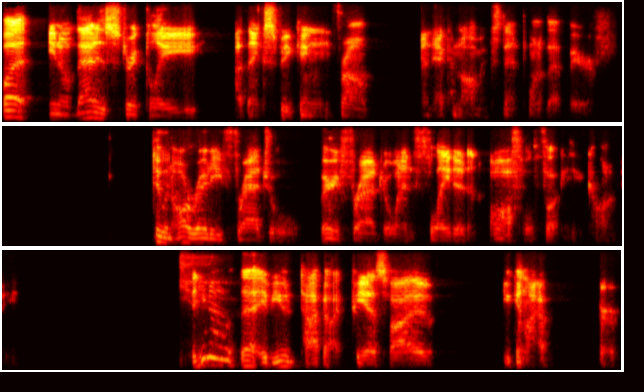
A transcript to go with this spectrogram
But you know that is strictly, I think, speaking from an economic standpoint of that bear to an already fragile, very fragile and inflated and awful fucking economy. Did you know that if you type like PS5, you can like or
